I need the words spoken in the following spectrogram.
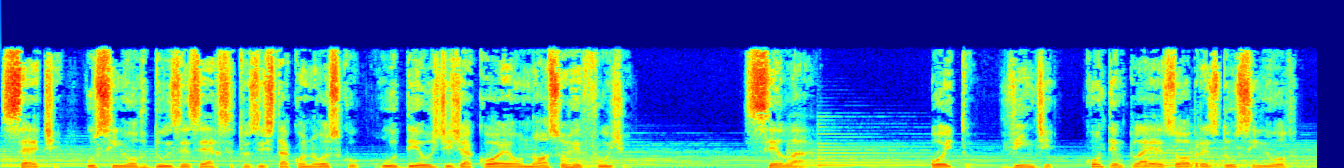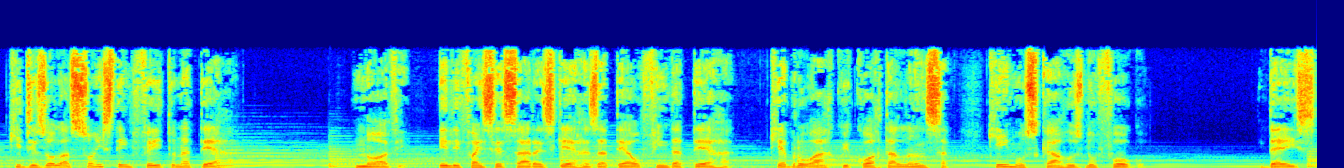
7. O Senhor dos exércitos está conosco, o Deus de Jacó é o nosso refúgio. Selá. 8. Vinde, contemplai as obras do Senhor, que desolações tem feito na terra. 9. Ele faz cessar as guerras até ao fim da terra, quebra o arco e corta a lança, queima os carros no fogo. 10.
